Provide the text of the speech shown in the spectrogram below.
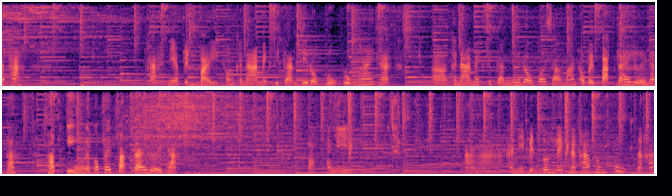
นะคะค่ะเนี่ยเป็นใบของคณะเม็กซิกันที่เราปลูกปลูกง่ายค่ะอ่าคะเม็กซิกันนี้เราก็สามารถเอาไปปักได้เลยนะคะหักกิ่งแล้วก็ไปปักได้เลยค่ะ ปักอันนี้อ่าอันนี้เป็นต้นเล็กนะคะเพิ่งปลูกนะคะ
